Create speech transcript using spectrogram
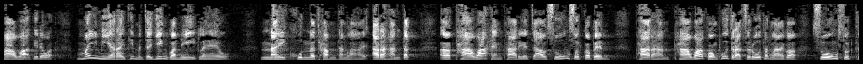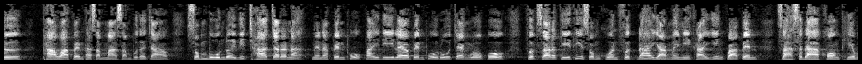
ภาวะที่เรียกว่า ไม่มีอะไรที่มันจะยิ่งกว่านี้อีกแล้ว ในคุณธรรมทั้งหลาย อรหันตภาวะแห่งพระเรียเจ้าสูงสุดก็เป็นพระอรหันต์ภาวะของผู้ตรัสรู้ทั้งหลายก็สูงสุดคือ ภาวะเป็นพระสัมมาสัมพุทธเจ้า สมบูรณ์ด้วยวิชาจารณะเนี่ยนะเป็นผู้ไปดีแล้วเป็นผู้รู้แจ้งโลกผู้ ฝึกสารถีที่สมควรฝึกได้อย่างไม่มีใครยิ่งกว่าเป็นศาสดาของเทว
